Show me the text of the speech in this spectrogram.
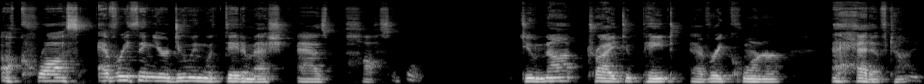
across everything you're doing with data mesh as possible. Do not try to paint every corner ahead of time.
